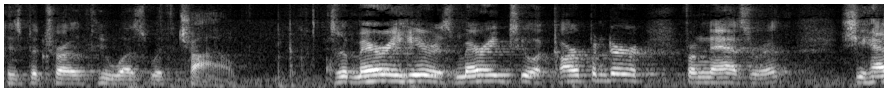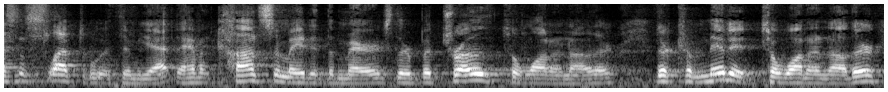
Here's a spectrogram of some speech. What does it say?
his betrothed, who was with child. So Mary here is married to a carpenter from Nazareth. She hasn't slept with him yet. They haven't consummated the marriage. They're betrothed to one another. They're committed to one another.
